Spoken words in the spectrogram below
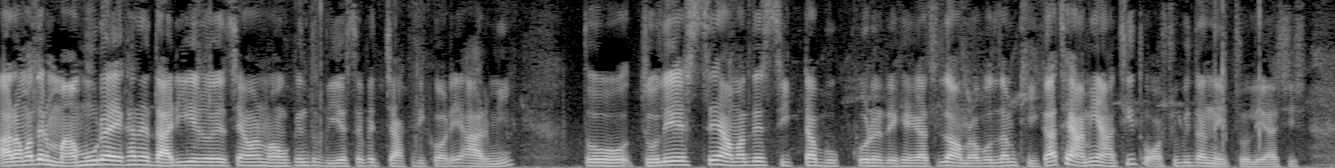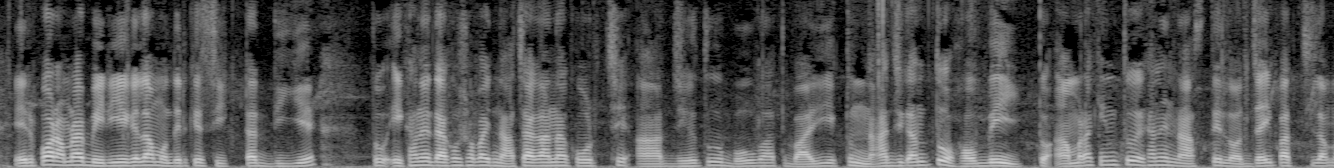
আর আমাদের মামুরা এখানে দাঁড়িয়ে রয়েছে। আমার মামু কিন্তু বিএসএফের চাকরি করে আর্মি তো চলে এসছে, আমাদের সিটটা বুক করে রেখে গেছিল। আমরা বললাম, ঠিক আছে, আমি আছি, তো অসুবিধা নেই, চলে আসিস। এরপর আমরা বেরিয়ে গেলাম ওদেরকে সিটটা দিয়ে। তো এখানে দেখো সবাই নাচা গানা করছে, আর যেহেতু বউ ভাত বাড়ি একটু নাচ গান তো হবেই, তো আমরা কিন্তু এখানে নাচতে লজ্জাই পাচ্ছিলাম।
